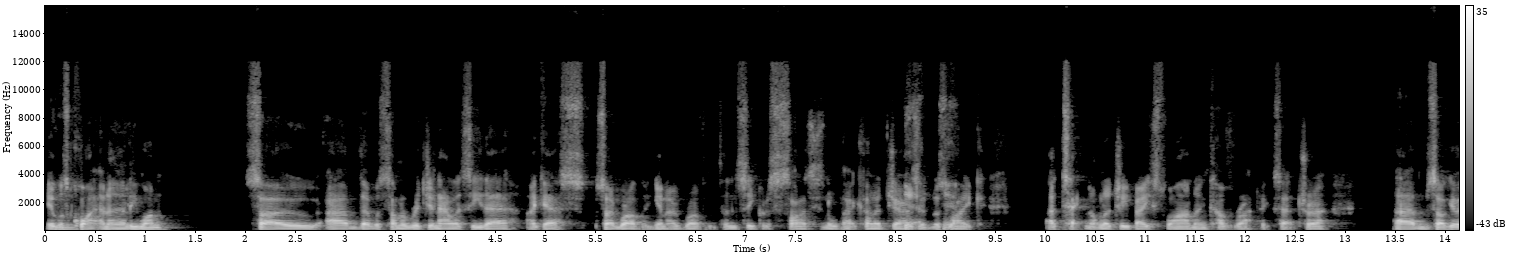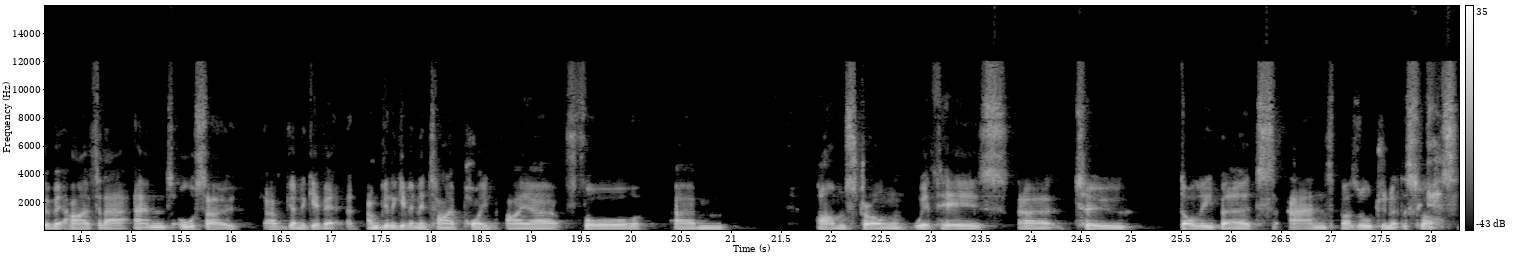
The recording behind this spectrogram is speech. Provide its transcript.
it was Mm. quite an early one. So um, there was some originality there, I guess. So rather, you know, rather than secret societies and all that kind of jazz, Yeah, it was yeah. like a technology-based one and cover up, etc. Um, so I'll give it a bit higher for that. And also, I'm going to give it. I'm going to give it an entire point higher for um, Armstrong with his uh, two Dolly birds and Buzz Aldrin at the slots.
